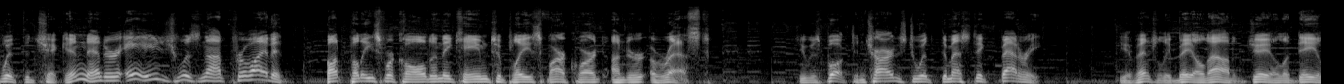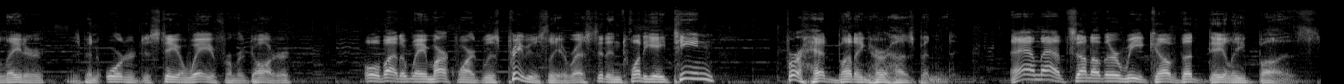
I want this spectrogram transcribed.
with the chicken, and her age was not provided. But police were called and they came to place Marquardt under arrest. She was booked and charged with domestic battery. She eventually bailed out of jail a day later, has been ordered to stay away from her daughter. Oh, by the way, Marquardt was previously arrested in 2018 for headbutting her husband. And that's another week of the Daily Buzz.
